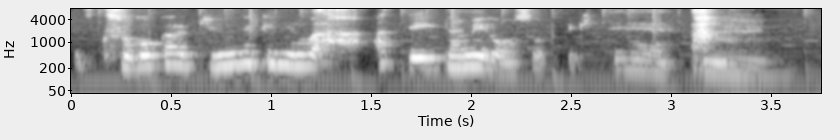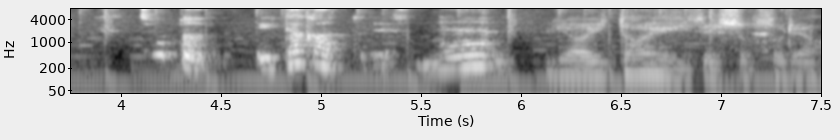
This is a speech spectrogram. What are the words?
うそこから急激にわーって痛みが襲ってきてあうん。ちょっと痛かったですね。いや、痛いでしょ、そりゃ。う ん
